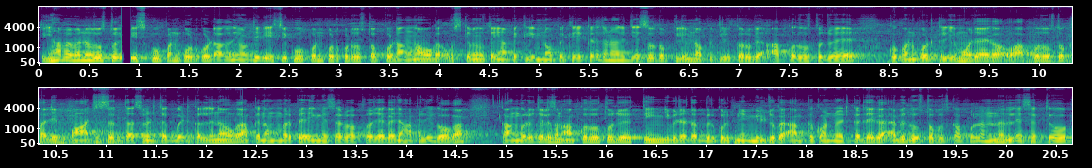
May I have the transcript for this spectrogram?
तो यहाँ पे मैंने दोस्तों इस कूपन कोड को डाल दिया हूँ, ठीक है? इसी कूपन कोड को दोस्तों आपको डालना होगा, उसके बाद दोस्तों यहाँ पे क्लीम नाव पे क्लिक कर देना होगा। जैसे तो क्लीम नाव पे क्लिक करोगे, आपको दोस्तों जो है कूपन कोड क्लीम हो जाएगा और आपको दोस्तों खाली पाँच से दस मिनट तक वेट कर लेना होगा। आपके नंबर पर एक मैसेज प्राप्त हो जाएगा जहाँ पे लिखा होगा कांग्रेचुलेसन आपको दोस्तों जो है तीन जी डाटा बिल्कुल फ्री मिल चुका है, आपको कॉन्वेट कर देगा। अभी दोस्तों उसका फुल ले सकते हो।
